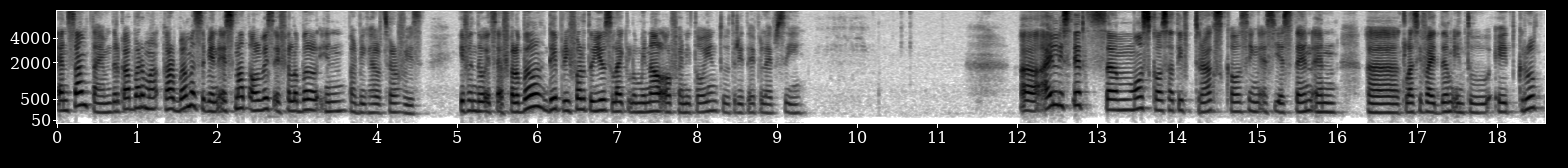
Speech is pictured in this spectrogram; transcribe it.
And sometimes the carbamazepine is not always available in public health service. Even though it's available, they prefer to use like luminal or phenytoin to treat epilepsy. Uh, I listed some most causative drugs causing SGS10 and uh, classified them into eight groups.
